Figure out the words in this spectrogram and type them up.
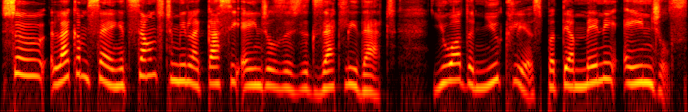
So, like I'm saying, it sounds to me like Kasi Angels is exactly that. You are the nucleus, but there are many angels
